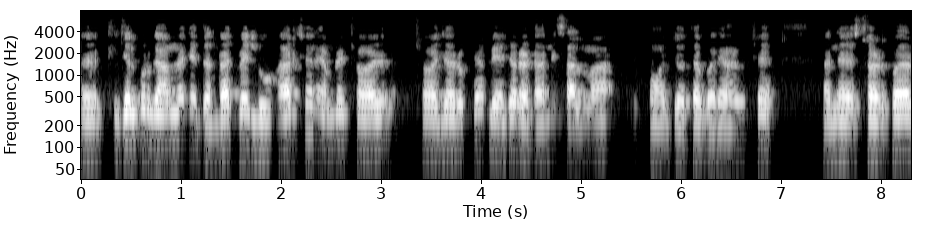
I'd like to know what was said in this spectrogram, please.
ખીજલપુર ગામના જે ધનરાજભાઈ લુહાર છે ને એમણે છ છ હજાર રૂપિયા બે હજાર અઢારની સાલમાં પહોંચ જોતા ભર્યા છે. અને સ્થળ પર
